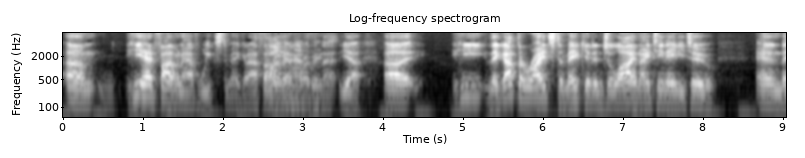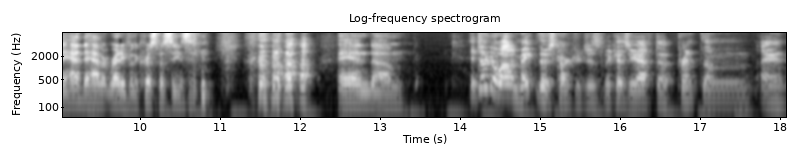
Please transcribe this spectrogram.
Um, he had five and a half weeks to make it. I thought Five he had more half than that. Yeah. Uh, he they got the rights to make it in July 1982, and they had to have it ready for the Christmas season. and um, It took a while to make those cartridges because you have to print them and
